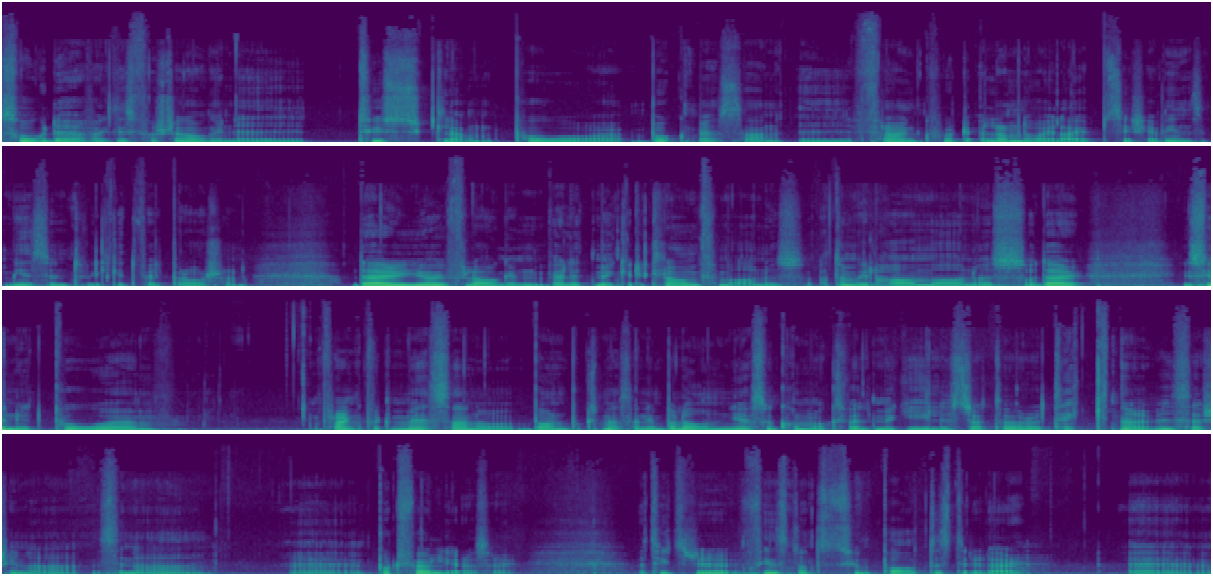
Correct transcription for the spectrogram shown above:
såg det här faktiskt första gången i Tyskland på bokmässan i Frankfurt eller om det var i Leipzig, jag minns inte vilket för ett par år sedan. Där gör ju förlagen väldigt mycket reklam för manus, att de vill ha manus och där i synnerhet på ehm, Frankfurtmässan och barnboksmässan i Bologna så kommer också väldigt mycket illustratörer och tecknare och visar sina, sina eh, portföljer och sådär. Jag tyckte det finns något sympatiskt i det där. Eh,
